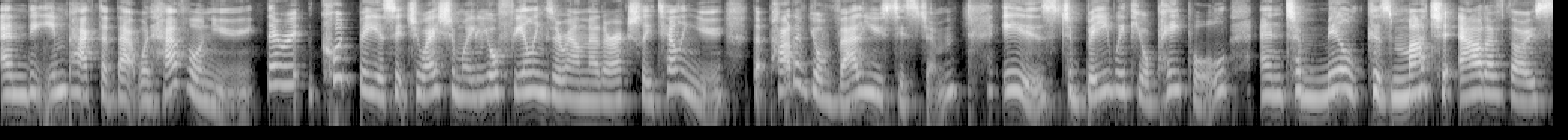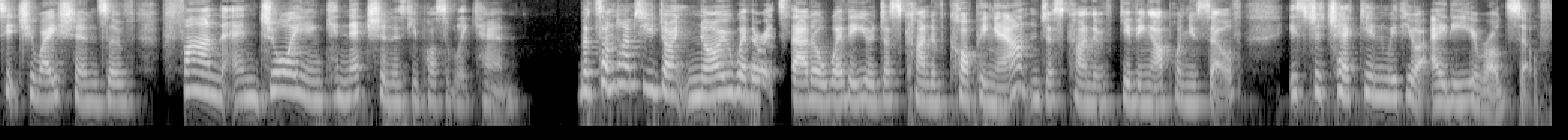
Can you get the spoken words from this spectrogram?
and the impact that that would have on you, there could be a situation where your feelings around that are actually telling you that part of your value system is to be with your people and to milk as much out of those situations of fun and joy and connection as you possibly can. But sometimes you don't know whether it's that or whether you're just kind of copping out and just kind of giving up on yourself is to check in with your 80 year old self.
